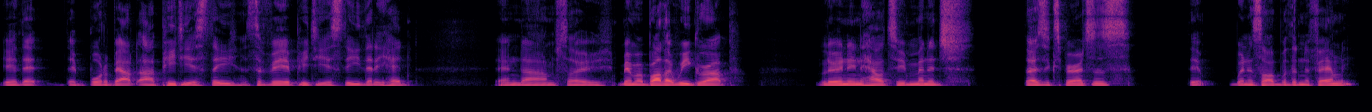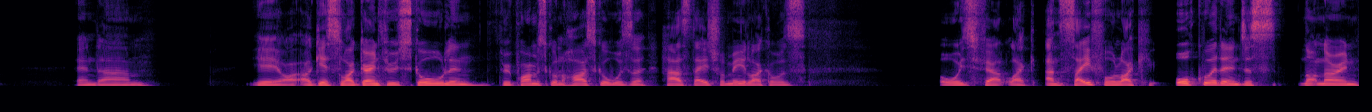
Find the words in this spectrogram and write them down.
yeah, that that brought about uh, PTSD, severe PTSD that he had, and um, so me and my brother, we grew up learning how to manage those experiences that went inside within the family and um, yeah, I, I guess like going through school and through primary school and high school was a hard stage for me. Like I was always felt like unsafe or like awkward and just not knowing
